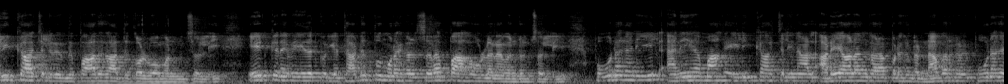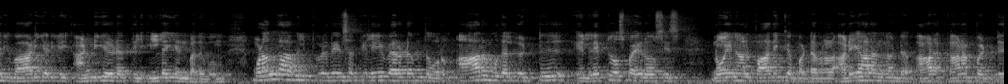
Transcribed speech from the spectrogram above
எலிக்காய்ச்சலிலிருந்து பாதுகாத்துக் கொள்வோம் என்று சொல்லி ஏற்கனவே இதற்குரிய தடுப்பு முறைகள் சிறப்பாக உள்ளனவென்றும் சொல்லி பூநகரியில் அநேகமாக எலிக்காய்ச்சலினால் அடையாளம் காணப்படுகின்ற நபர்கள் பூநகரி வாடியடியை அண்டிய இடத்தில் இல்லை என்பதும் முழங்காவில் பிரதேசத்திலே வருடம் தோறும் ஆறு முதல் எட்டு லெப்டோஸ்பைரோசிஸ் நோயினால் பாதிக்கப்பட்டவர்கள் அடையாளம் கண்டு ஆ- காணப்பட்டு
